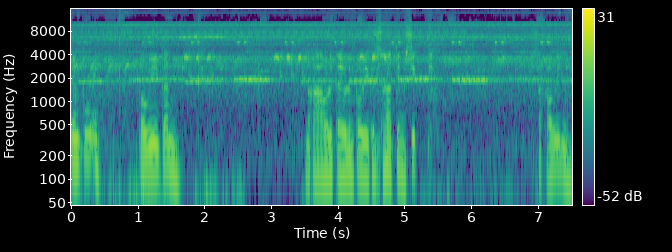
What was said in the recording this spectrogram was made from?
Yan po, oh. pawikan. Nakahuli tayo ulit pawikan sa tibsik. Sa kawin.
